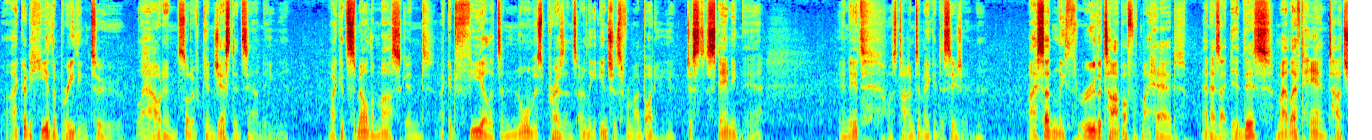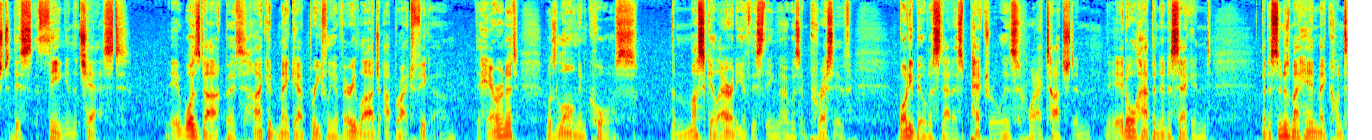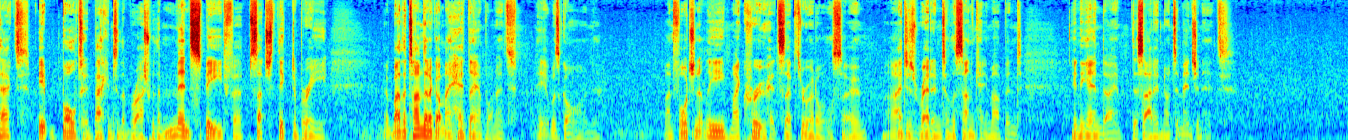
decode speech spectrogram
I could hear the breathing too, loud and sort of congested sounding. I could smell the musk and I could feel its enormous presence only inches from my body, just standing there. And it was time to make a decision. I suddenly threw the tarp off of my head, and as I did this, my left hand touched this thing in the chest. It was dark, but I could make out briefly a very large upright figure. The hair on it was long and coarse. The muscularity of this thing, though, was impressive. Bodybuilder status pectoral is what I touched, and it all happened in a second. But as soon as my hand made contact, it bolted back into the brush with immense speed for such thick debris. By the time that I got my headlamp on it, it was gone. Unfortunately, my crew had slept through it all, so I just read until the sun came up, and in the end, I decided not to mention it.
